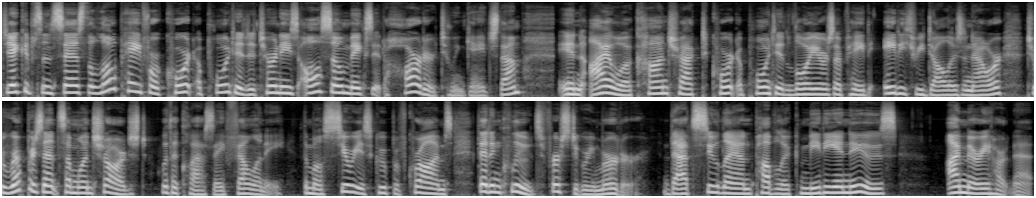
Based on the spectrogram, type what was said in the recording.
Jacobsma says the low pay for court appointed attorneys also makes it harder to engage them. In Iowa, contract court appointed lawyers are paid $83 an hour to represent someone charged with a Class A felony, the most serious group of crimes that includes first degree murder. That's Siouxland Public Media News. I'm Mary Hartnett.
